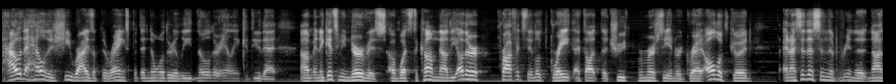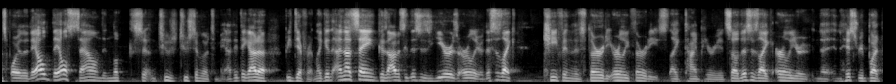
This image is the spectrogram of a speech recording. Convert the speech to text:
how the hell does she rise up the ranks but then no other elite no other alien could do that? Um, and it gets me nervous of what's to come. Now the other prophets they looked great. I thought the truth mercy and regret all looked good. And i said this in the in the non-spoiler they all they all sound and look too too similar to me. I think they gotta be different. Like i'm not saying because obviously this is years earlier. This is like chief in his 30 early 30s like time period. So this is like earlier in the in the history but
